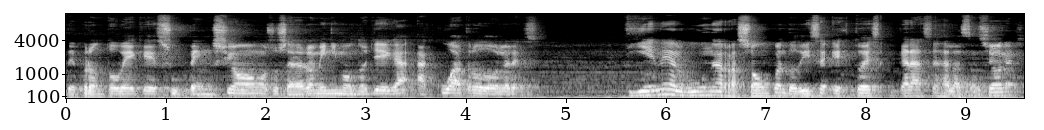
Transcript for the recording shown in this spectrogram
de pronto ve que su pensión o su salario mínimo no llega a 4 dólares, ¿tiene alguna razón cuando dice esto es gracias a las sanciones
